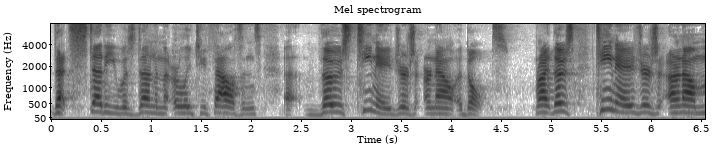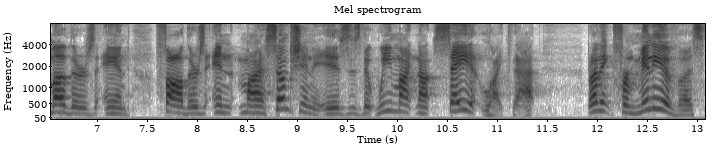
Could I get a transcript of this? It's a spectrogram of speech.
that study was done in the early 2000s. Uh, those teenagers are now adults right? Those teenagers are now mothers and fathers, and my assumption is, is that we might not say it like that, but I think for many of us,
